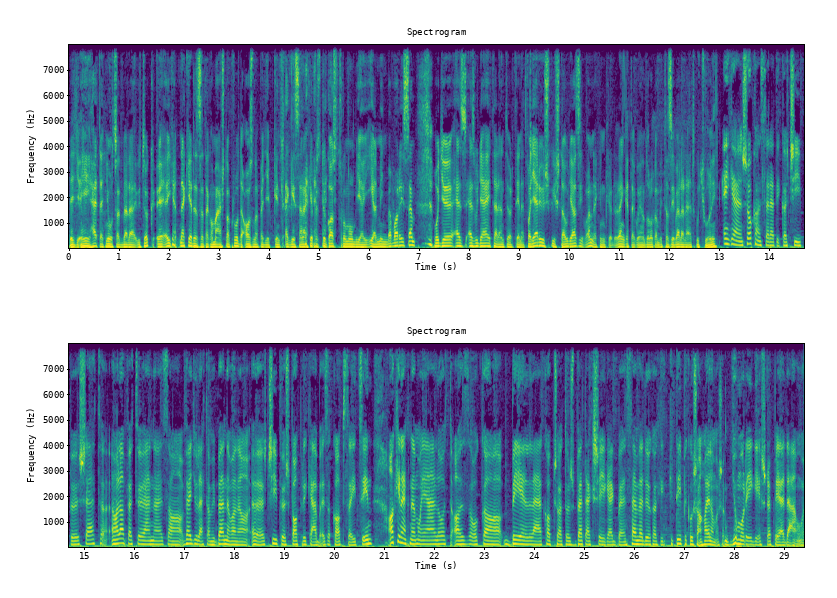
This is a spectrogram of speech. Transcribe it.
Egy hetet, nyolcat beleütök. Igen, ne kérdezzetek a másnapról, de aznap egyébként egészen elképesztő gasztronómiai élményben van részem, hogy ez, ez ugye helytelen történet. Vagy erős pista, ugye azért van nekünk rengeteg olyan dolog, amit azért bele lehet kutyulni. Igen, sokan szeretik a csípőset. Alapvetően ez a vegyület, ami benne van a csípős paprikában, ez a kapszaicin. Akinek nem ajánlott, azok a béllel kapcsolatos betegségekben szenvedők, akik tipikusan hajlamosak gyomorégésre például,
